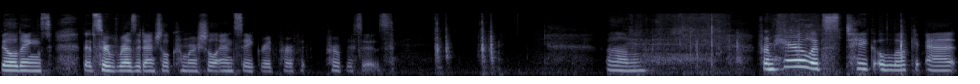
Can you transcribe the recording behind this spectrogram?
buildings that served residential, commercial, and sacred pur purposes. Um, from here, let's take a look at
